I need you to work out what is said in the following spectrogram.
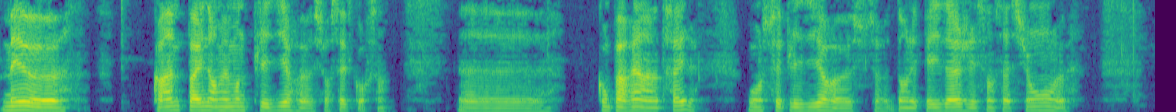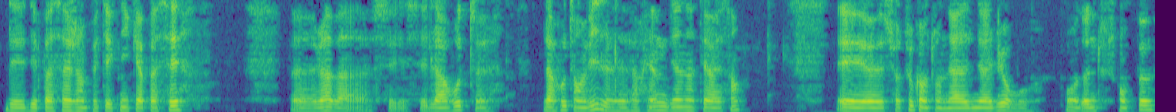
Mais quand même pas énormément de plaisir sur cette course. Hein. comparé à un trail où on se fait plaisir dans les paysages, les sensations, des, passages un peu techniques à passer. Euh, là, bah, c'est de la route, euh, la route en ville, euh, rien de bien intéressant. Et surtout quand on est à une allure où, on donne tout ce qu'on peut,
